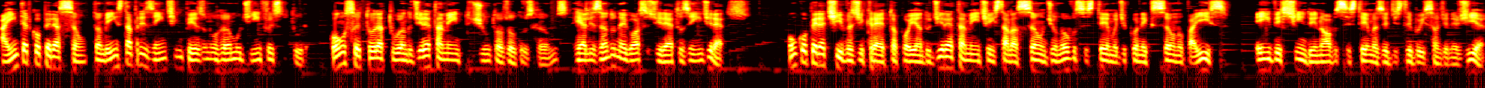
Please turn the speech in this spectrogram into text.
a intercooperação também está presente em peso no ramo de infraestrutura, com o setor atuando diretamente junto aos outros ramos, realizando negócios diretos e indiretos. Com cooperativas de crédito apoiando diretamente a instalação de um novo sistema de conexão no país e investindo em novos sistemas de distribuição de energia,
